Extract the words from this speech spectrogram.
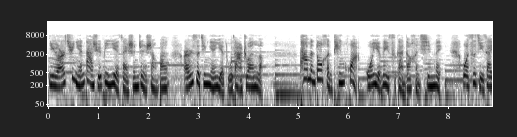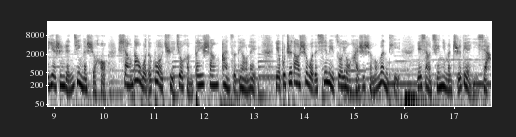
女儿去年大学毕业，在深圳上班，儿子今年也读大专了。他们都很听话，我也为此感到很欣慰。我自己在夜深人静的时候，想到我的过去就很悲伤，暗自掉泪。也不知道是我的心理作用还是什么问题，也想请你们指点一下。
